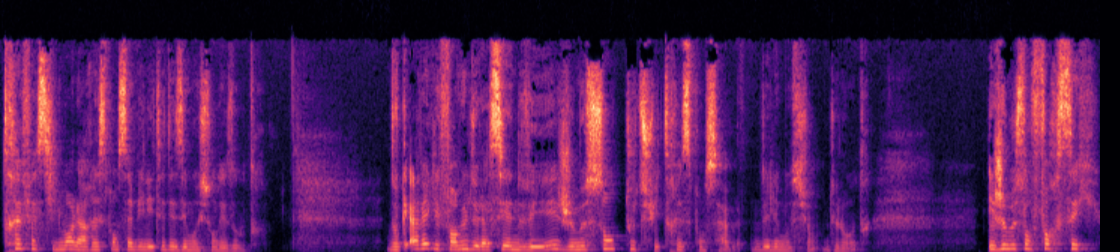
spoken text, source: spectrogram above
très facilement, la responsabilité des émotions des autres. Donc avec les formules de la CNV, je me sens tout de suite responsable de l'émotion de l'autre et je me sens forcée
